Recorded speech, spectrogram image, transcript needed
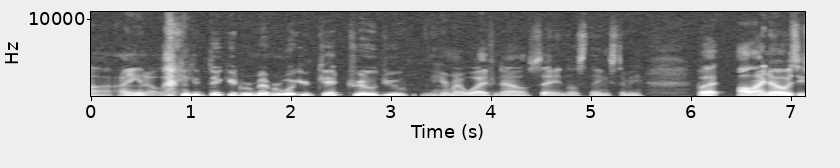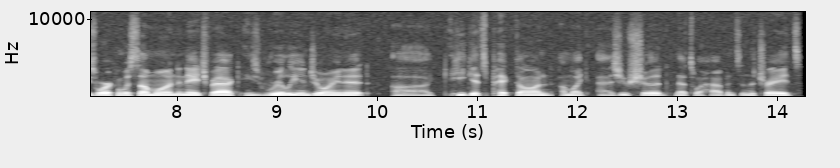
Uh, I, you know, you'd think you'd remember what your kid told you. You hear my wife now saying those things to me. But all I know is he's working with someone in HVAC. He's really enjoying it. Uh, he gets picked on. I'm like, as you should. That's what happens in the trades.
